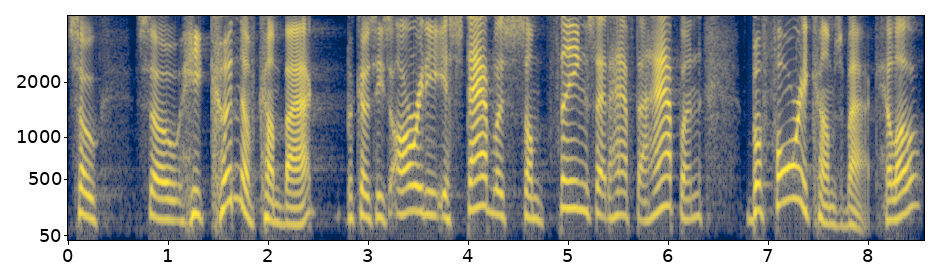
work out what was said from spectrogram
So, so he couldn't have come back because he's already established some things that have to happen before he comes back. Hello?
